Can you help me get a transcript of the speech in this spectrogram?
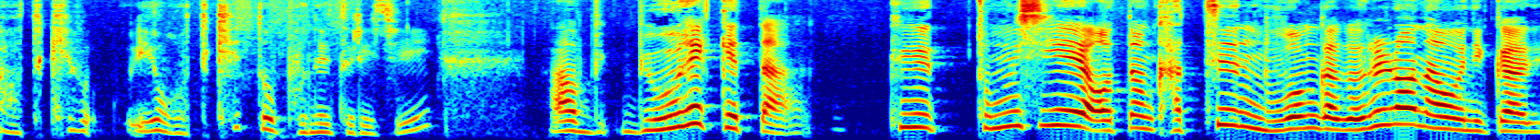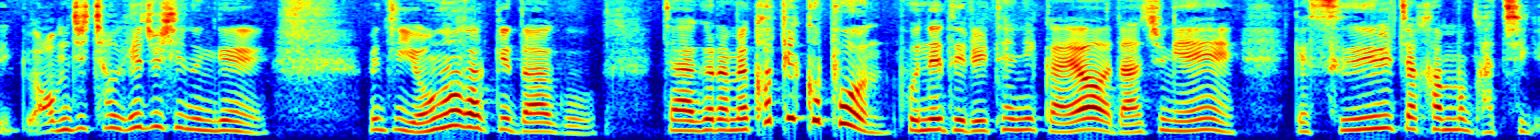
아, 어떻게 이거 어떻게 또 보내드리지? 아 묘했겠다. 그 동시에 어떤 같은 무언가가 흘러나오니까 엄지척 해주시는 게 왠지 영화 같기도 하고. 자, 그러면 커피 쿠폰 보내드릴 테니까요. 나중에 슬쩍 한번 같이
